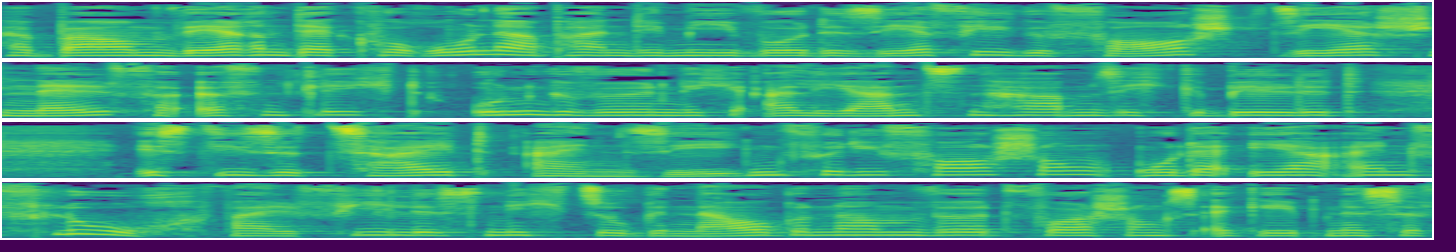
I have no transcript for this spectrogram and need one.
Herr Baum, während der Corona-Pandemie wurde sehr viel geforscht, sehr schnell veröffentlicht, ungewöhnliche Allianzen haben sich gebildet. Ist diese Zeit ein Segen für die Forschung oder eher ein Fluch, weil vieles nicht so genau genommen wird, Forschungsergebnisse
